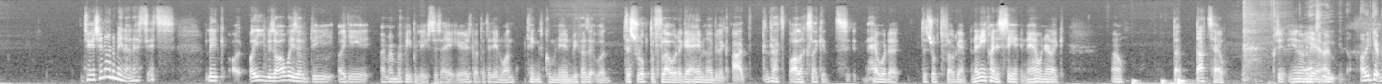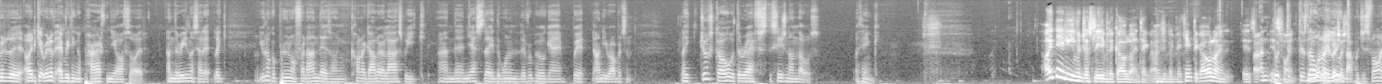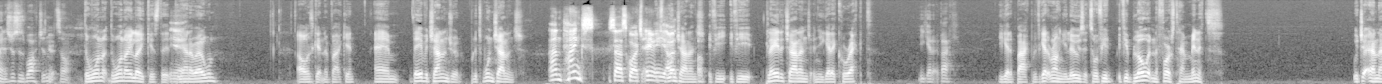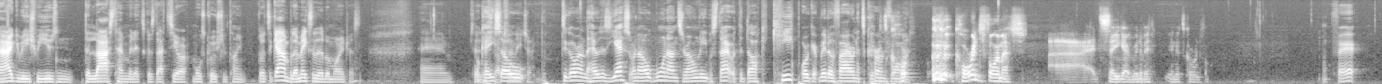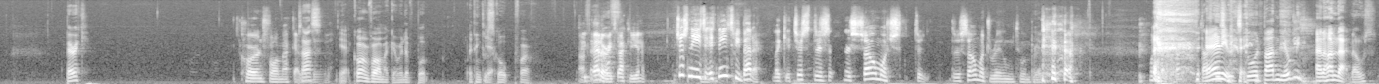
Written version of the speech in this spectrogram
Do you, know what I mean? And it's it's like I, I was always of the idea. I remember people used to say years ago that they didn't want things coming in because it would disrupt the flow of the game, and I'd be like, ah, that's bollocks. Like it's how would it disrupt the flow of the game? And then you kind of see it now, and you're like, oh, that that's how. Do You you know I mean? Yeah, Actually, I'd get rid of the, I'd get rid of everything apart from the offside. And the reason I said it, like, you look at Bruno Fernandes on Conor Gallagher last week, and then yesterday the one in the Liverpool game with Andy Robertson. Like, just go with the ref's decision on those. I think. I'd nearly even just leave it at goal line technology. Like mm. I think the goal line is And is but th- fine. there's The no one I like- in that, which is fine. It's just his watch, isn't it? So The one, the one I like is the, Yeah. the NRL one. Always getting it back in. Um, they have a challenge rule, but it's one challenge. And thanks, Sasquatch. Anyway, It's I'll- one challenge. oh, If you if you play the challenge and you get it correct, you get it back. you get it back. But if you get it wrong, you lose it. So if you if you blow it in the first ten minutes, which and arguably you should be using the last ten minutes because that's your most crucial time. So it's a gamble. It makes it a little bit more interesting. Um, so Okay, this stops on so to go around the houses, yes or no, one answer only. We'll start with the doc. Keep or get rid of VAR in its current It's cor- format. current format. Uh, I'd say get rid of it in its current form. Fair. Beric? current format. get rid Sass? of it. yeah, current format get rid of, but I think the Yeah. scope for. Be better, exactly. Yeah. It just needs it needs to be better. Like it just there's there's so much to, there's so much room to improve. That's Anyway. this good, bad, and the ugly. And on that note,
